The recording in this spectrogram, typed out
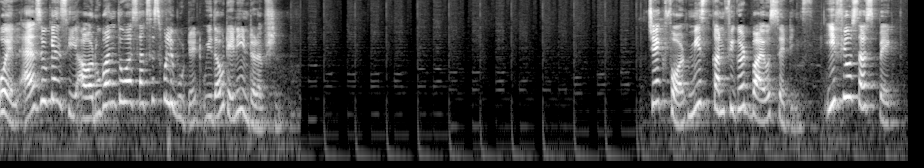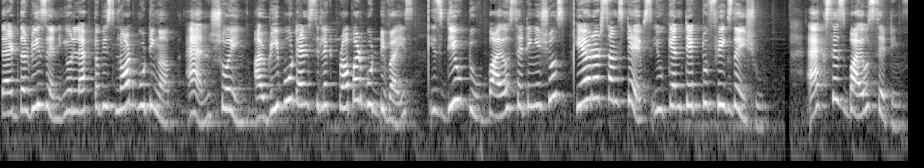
Well, as you can see, our Ubuntu was successfully booted without any interruption. Check for misconfigured BIOS settings. If you suspect that the reason your laptop is not booting up and showing a reboot and select proper boot device is due to BIOS setting issues, here are some steps you can take to fix the issue. Access BIOS settings.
